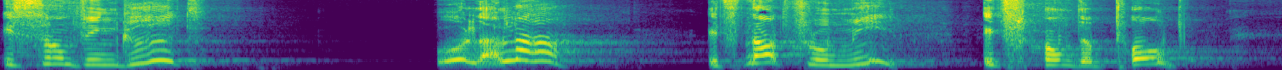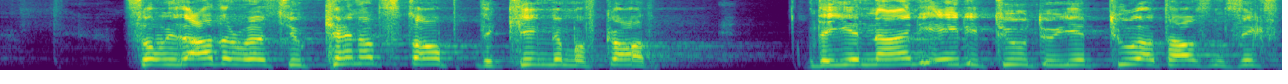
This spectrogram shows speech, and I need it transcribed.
is something good. Ooh la la. It's not from me, it's from the Pope. So, in other words, you cannot stop the kingdom of God. The year 1982 to year 2006,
